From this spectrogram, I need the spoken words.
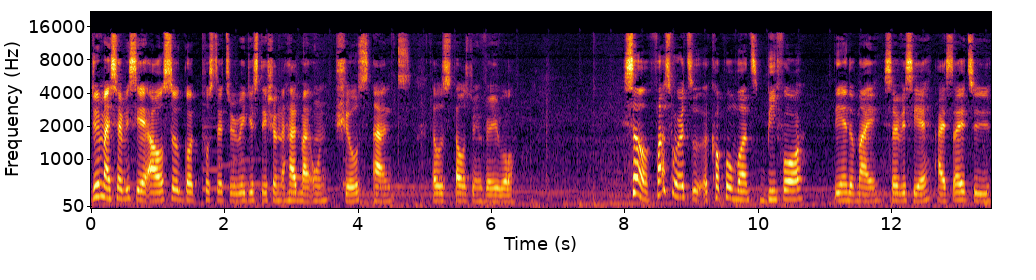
during my service here, I also got posted to a radio station. I had my own shows, and that was that was doing very well. So, fast forward to a couple months before the end of my service here, I started to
